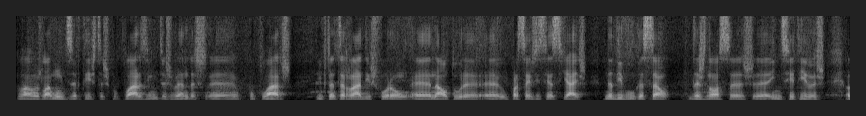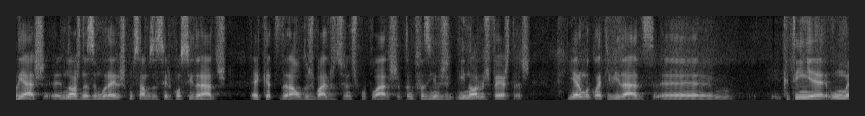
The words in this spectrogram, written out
levávamos lá muitos artistas populares e muitas bandas uh, populares, e portanto as rádios foram, uh, na altura, uh, parceiros essenciais na divulgação das nossas iniciativas. Aliás, nós nas Amoreiras começámos a ser considerados a catedral dos bailes dos Santos Populares. Portanto, fazíamos enormes festas. E era uma coletividade que tinha uma,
